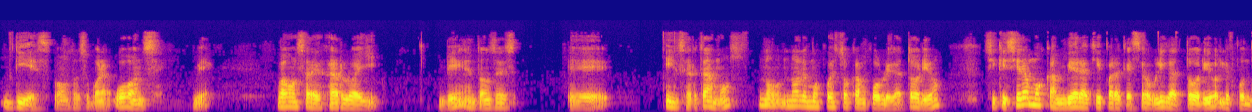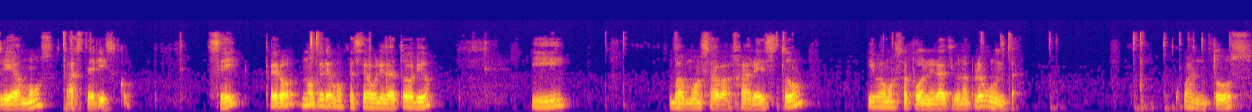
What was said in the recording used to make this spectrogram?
10, vamos a suponer, o 11. Bien, vamos a dejarlo allí. Bien, entonces eh, insertamos, no, no le hemos puesto campo obligatorio. Si quisiéramos cambiar aquí para que sea obligatorio, le pondríamos asterisco. ¿Sí? pero no queremos que sea obligatorio. Y vamos a bajar esto y vamos a poner aquí una pregunta. ¿Cuántos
